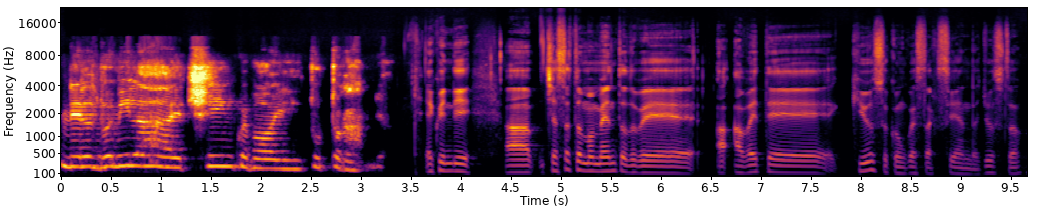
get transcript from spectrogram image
nel 2005 poi tutto cambia. E quindi uh, c'è stato un momento dove a- avete chiuso con questa azienda, giusto?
